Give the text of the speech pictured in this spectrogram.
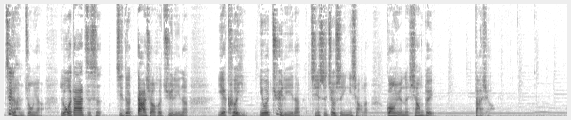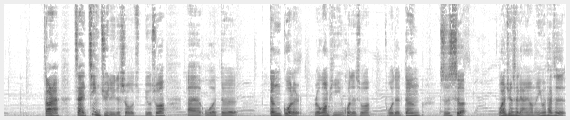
这个很重要。如果大家只是记得大小和距离呢，也可以。因为距离呢，其实就是影响了光源的相对大小。当然，在近距离的时候，比如说，呃，我的灯过了柔光屏，或者说我的灯直射，完全是两样的，因为它是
